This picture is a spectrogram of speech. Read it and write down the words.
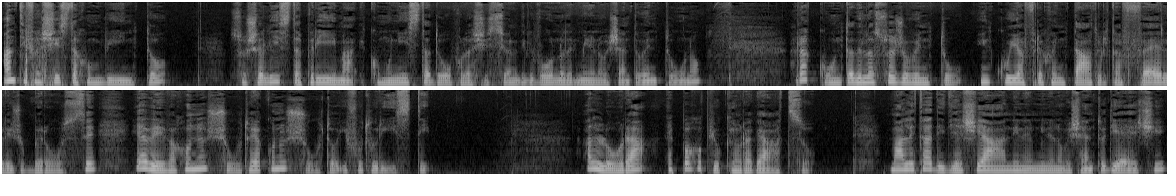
Antifascista convinto, socialista prima e comunista dopo la scissione di Livorno del 1921, racconta della sua gioventù in cui ha frequentato il caffè, le giubbe rosse e aveva conosciuto e ha conosciuto i futuristi. Allora è poco più che un ragazzo, ma all'età di dieci anni, nel 1910,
